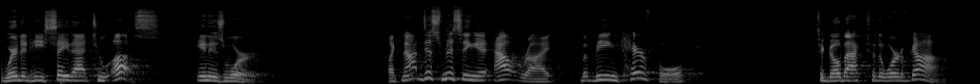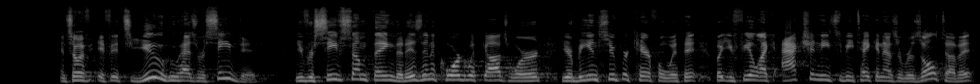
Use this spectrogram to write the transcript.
Where did he say that to us in his word? Like not dismissing it outright, but being careful to go back to the word of God. And so if, if it's you who has received it, You've received something that is in accord with God's word. You're being super careful with it, but you feel like action needs to be taken as a result of it.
